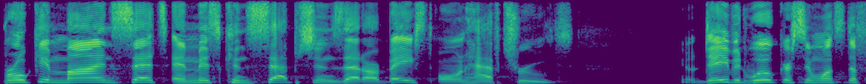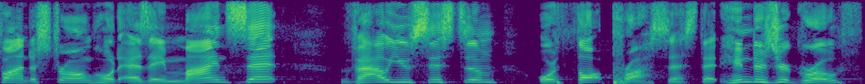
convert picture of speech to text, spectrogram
broken mindsets, and misconceptions that are based on half truths. You know, David Wilkerson wants to find a stronghold as a mindset, value system, or thought process that hinders your growth,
